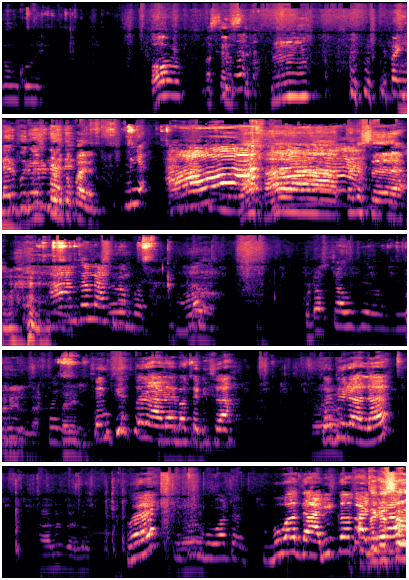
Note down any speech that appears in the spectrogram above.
कुंकुम आहे हो मस्त मस्त हम्म. पडतो. पायात. हा, हा, आता कसं? कुठं? परेल. संकेत आलाय बा कधीचा कधी आलाय होय? बुवा दाढी का काढली? कसं?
